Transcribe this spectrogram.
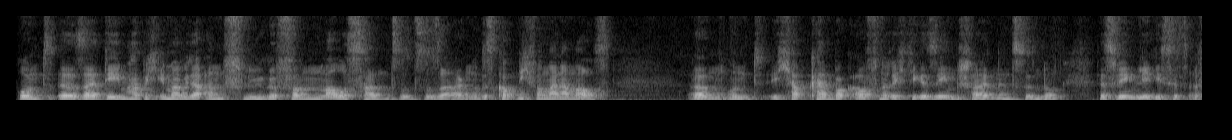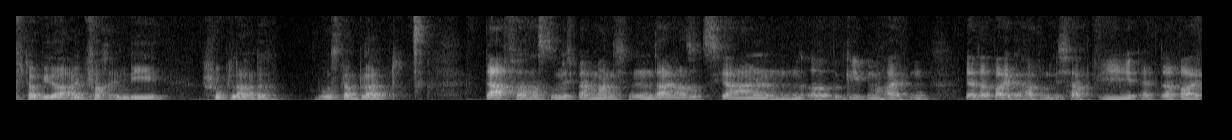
Und äh, seitdem habe ich immer wieder Anflüge von Maushand sozusagen. Und es kommt nicht von meiner Maus. Ähm, und ich habe keinen Bock auf eine richtige Sehenscheidenentzündung. Deswegen lege ich es jetzt öfter wieder einfach in die Schublade, wo es dann bleibt. Dafür hast du mich bei manchen deiner sozialen äh, Begebenheiten ja dabei gehabt und ich habe die App dabei.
